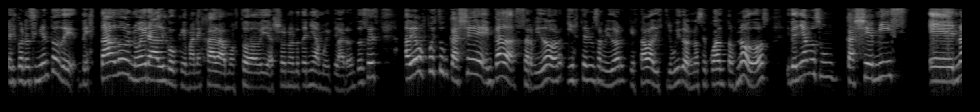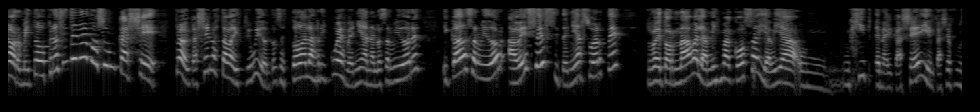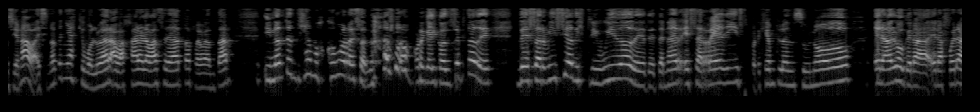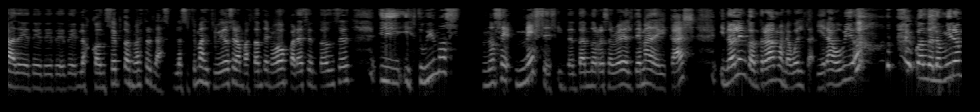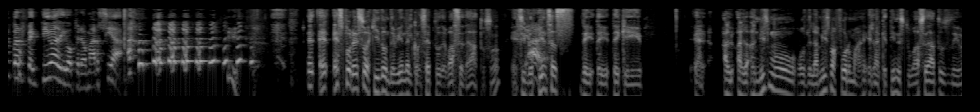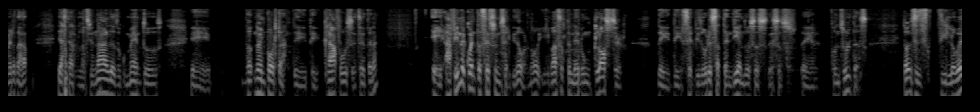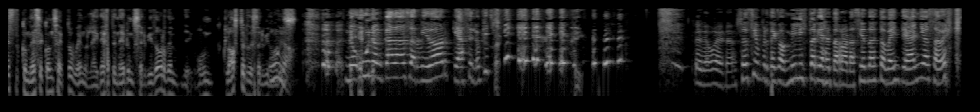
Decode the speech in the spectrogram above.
el conocimiento de, de, estado no era algo que manejáramos todavía, yo no lo tenía muy claro. Entonces, habíamos puesto un caché en cada servidor, y este era un servidor que estaba distribuido en no sé cuántos nodos, y teníamos un caché MIS enorme y todo, pero si tenemos un caché, claro, el caché no estaba distribuido, entonces todas las requests venían a los servidores, y cada servidor, a veces, si tenía suerte, retornaba la misma cosa y había un, hit en el caché y el caché funcionaba. Y si no tenías que volver a bajar a la base de datos, levantar, y no entendíamos cómo resolverlo, porque el concepto de, de servicio distribuido, de, de, tener ese Redis, por ejemplo, en su nodo, era algo que era, era fuera de, los conceptos nuestros. Los sistemas distribuidos eran bastante nuevos para ese entonces y estuvimos no sé, meses intentando resolver el tema del cache y no le encontrábamos la vuelta. Y era obvio, cuando lo miro en perspectiva, digo, pero Marcia. Es, por eso aquí donde viene el concepto de base de datos, ¿no? Si lo piensas de, que eh, al, mismo o de la misma forma en la que tienes tu base de datos de verdad, ya sea relacional, de documentos, eh, no, importa, de, de grafos, etcétera, eh, a fin de cuentas es un servidor, ¿no? Y vas a tener un clúster de, servidores atendiendo esas, eh, consultas. Entonces, si lo ves con ese concepto, bueno, la idea es tener un servidor, de, un clúster de servidores. Uno. no uno en cada servidor que hace lo que quiere. Pero bueno, yo siempre tengo mil historias de terror haciendo esto 20 años, ¿sabes qué?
